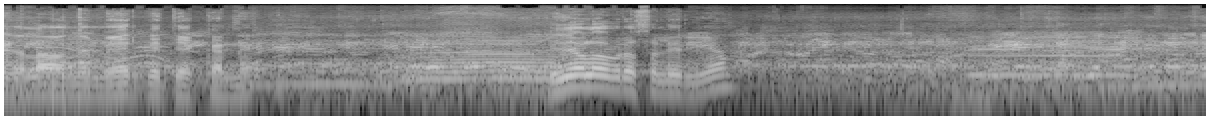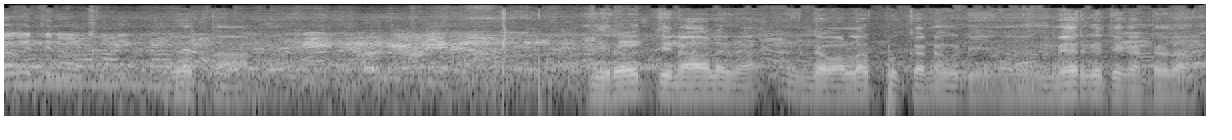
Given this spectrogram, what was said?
இதெல்லாம் வந்து மேற்கத்திய கண்ணு. இது எவ்வளோ ப்ரோ சொல்லியிருக்கீங்க? இருபத்தி நாலு இருபத்தி நாலுங்க இந்த வளர்ப்பு கண்ணுக்குட்டி மேற்கத்திய கன்று தான்.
